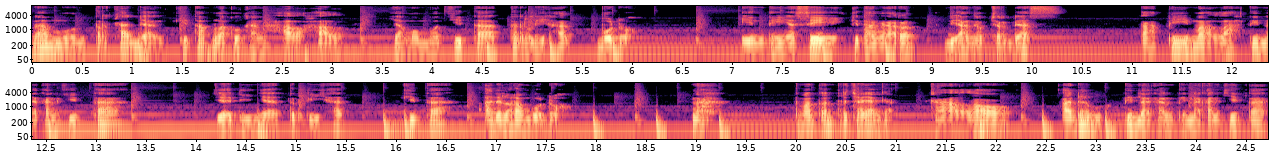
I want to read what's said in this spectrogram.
Namun, terkadang kita melakukan hal-hal yang membuat kita terlihat bodoh. Intinya sih, kita ngarep dianggap cerdas, tapi malah tindakan kita jadinya terlihat kita adalah orang bodoh. Nah, teman-teman percaya nggak kalau ada loh tindakan-tindakan kita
